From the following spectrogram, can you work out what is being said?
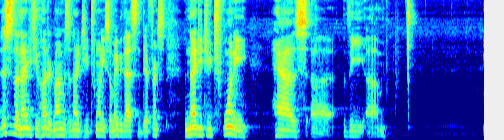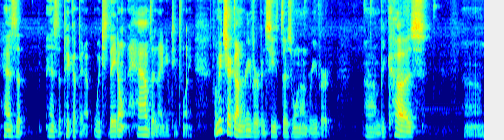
This is the 9200. Mine was the 9220. So maybe that's the difference. The 9220 has uh, the um, has the has the pickup in it, which they don't have the 9220. Let me check on reverb and see if there's one on reverb, um, because. Um,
